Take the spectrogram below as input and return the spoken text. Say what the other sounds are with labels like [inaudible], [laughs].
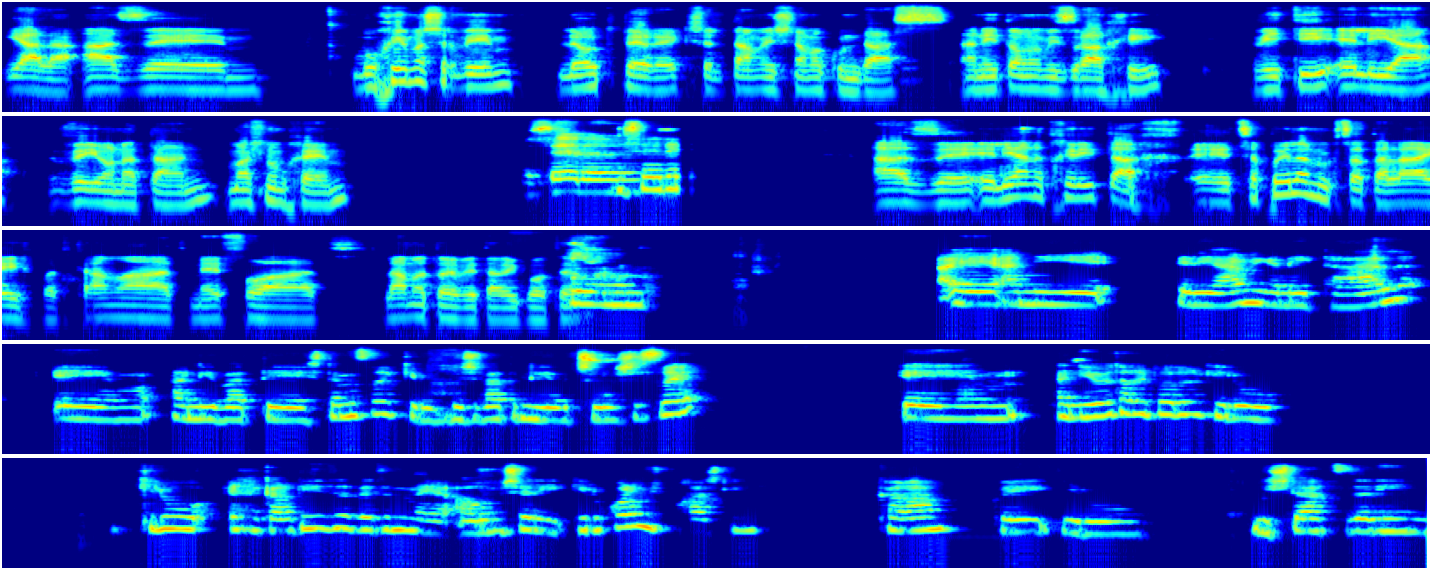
יאללה אז uh, ברוכים השבים לעוד פרק של תם וישלם הקונדס. אני תומר מזרחי ואיתי אליה ויונתן. מה שלומכם? בסדר. אז uh, אליה נתחיל איתך. uh, תספרי לנו קצת עלייך בת כמה את מאיפה את למה את אוהבת הארי פוטר? אמ, אני אליה מגני טל. אמ, אני בת 12 כאילו בשבט אני בת 13 אמ, אני אוהבת הארי פוטר כאילו כאילו איך הכרתי את זה? בעצם אה, ההורים שלי כאילו כל המשפחה שלי קרה אוקיי? כאילו משתי הצדדים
